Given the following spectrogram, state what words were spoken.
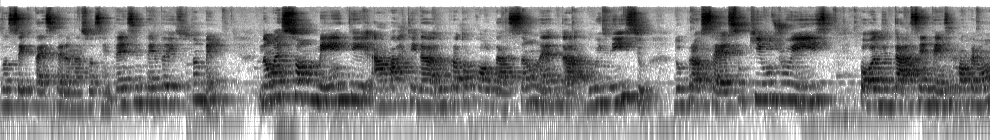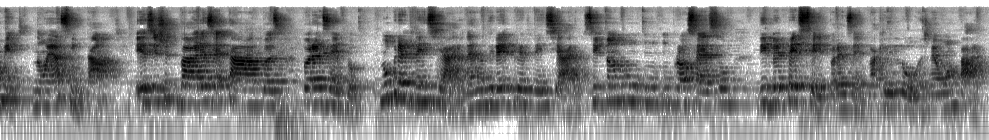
você que está esperando a sua sentença entenda isso também. Não é somente a partir da, do protocolo da ação, né, da, do início do processo, que o juiz pode dar a sentença em qualquer momento. Não é assim, tá? Existem várias etapas, por exemplo, no previdenciário, né, no direito previdenciário, citando um, um, processo de BPC, por exemplo, aquele LOAS, né, o amparo.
